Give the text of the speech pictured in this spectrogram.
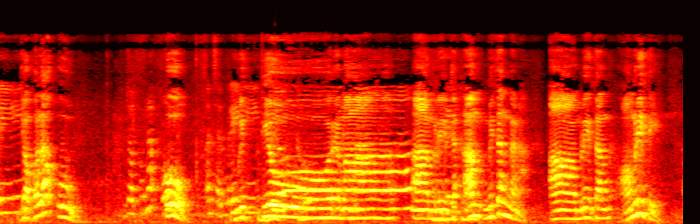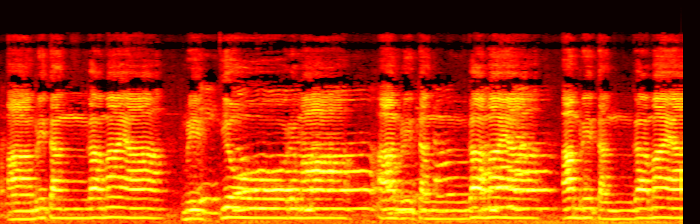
মৃ- জফলা উ। জফলা ও। আচ্ছা মৃত্যুর্মা অমৃত আম- মৃতাঙ্গনা। অমৃতং অমৃতে অমৃতঙ্গময়া মৃত্যুর্মা অমৃতঙ্গময়া অমৃতঙ্গময়া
